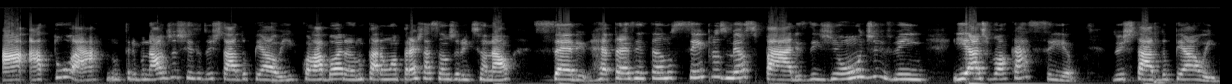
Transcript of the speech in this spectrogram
a atuar no Tribunal de Justiça do Estado do Piauí, colaborando para uma prestação jurisdicional séria, representando sempre os meus pares e de onde vim e a advocacia do Estado do Piauí.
